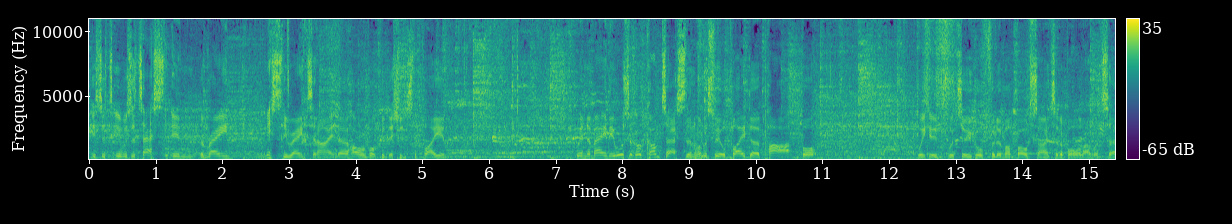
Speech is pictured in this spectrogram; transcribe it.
it was a test in the rain, misty rain tonight, the horrible conditions to play in. In the main, it was a good contest, and Huddersfield played their part, but Wigan were too good for them on both sides of the ball, I would say.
